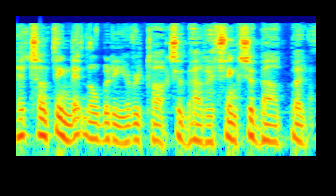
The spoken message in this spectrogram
That's something that nobody ever talks about or thinks about, but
